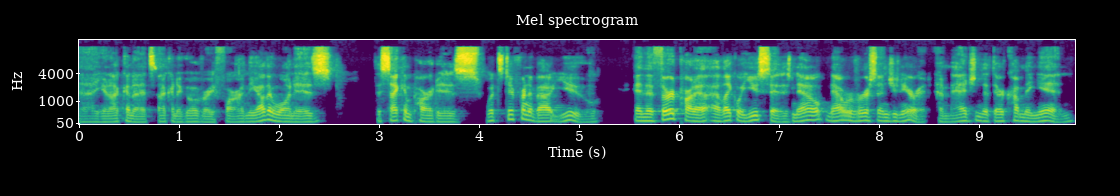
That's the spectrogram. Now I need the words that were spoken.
uh, you're not gonna. It's not gonna go very far. And the other one is the second part is what's different about you. And the third part, I, I like what you said, is now now reverse engineer it. Imagine that they're coming in.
